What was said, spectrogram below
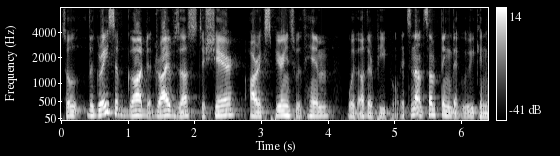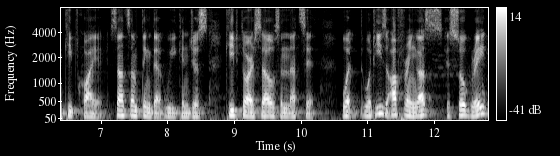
So the grace of God drives us to share our experience with Him with other people. It's not something that we can keep quiet. It's not something that we can just keep to ourselves and that's it. What what he's offering us is so great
